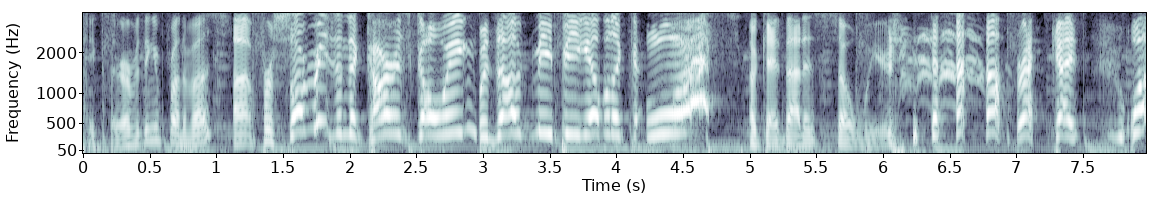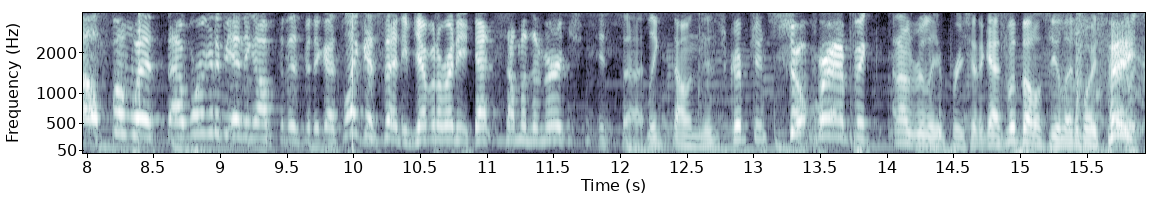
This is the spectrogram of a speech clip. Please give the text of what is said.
Okay, clear everything in front of us. Uh, for some reason, the car is going without me being able to... What? Okay, that is so weird. All right, guys. Well, but with that, we're going to be ending off today's video, guys. Like I said, if you haven't already, get some of the merch. It's uh, linked down in the description. Super epic. And I really appreciate it, guys. With that, I'll see you later, boys. Peace.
